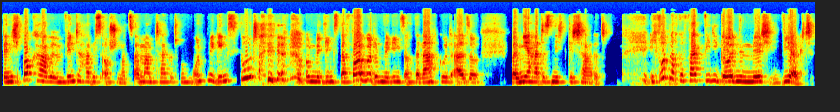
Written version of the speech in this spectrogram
wenn ich Bock habe, im Winter habe ich es auch schon mal zweimal am Tag getrunken und mir ging es gut und mir ging es davor gut und mir ging es auch danach gut. Also bei mir hat es nicht geschadet. Ich wurde noch gefragt, wie die goldene Milch wirkt.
